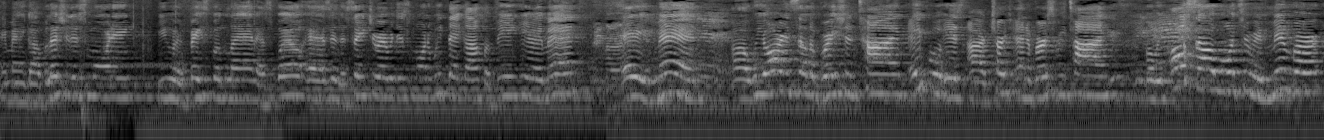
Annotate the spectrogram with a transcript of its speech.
God bless you this morning. You in Facebook land as well as in the sanctuary this morning. We thank God for being here. Amen. Amen. Uh, we are in celebration time. April is our church anniversary time. But we also want to remember,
